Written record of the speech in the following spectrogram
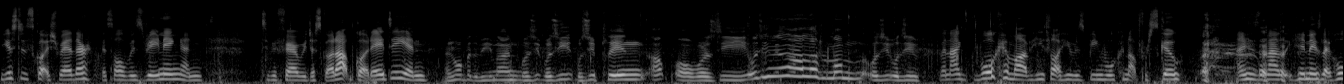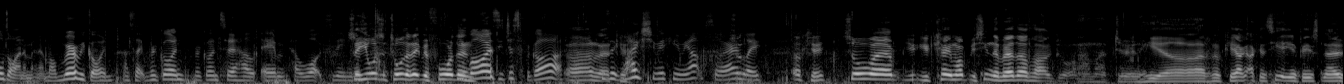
used to the Scottish weather. It's always raining, and to be fair, we just got up, got ready, and And what about the wee man? Was he was he was he playing up or was he was he oh, little mum? Was he was he? when I woke him up, he thought he was being woken up for school, and he's and I was like, and he's like, "Hold on a minute, mum. Where are we going?" I was like, "We're going. We're going to Hill um, Hill Walk today." And So he wasn't told the night before then. He was. He just forgot. Ah, He's right, like, okay. "Why is she waking me up so early?" Okay, so uh, you, you came up, you seen the weather, like, what am I doing here? Okay, I, I can see it in your face now.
